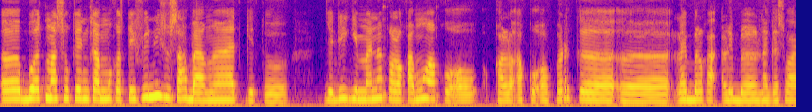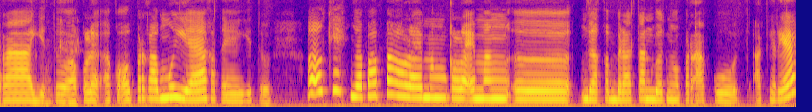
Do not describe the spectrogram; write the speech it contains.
"Eh, buat masukin kamu ke TV ini susah banget gitu jadi gimana kalau kamu aku kalau aku oper ke eh, label ka- label Naga Suara gitu. Oke. aku aku oper kamu ya katanya gitu. Oh oke nggak apa-apa kalau emang kalau emang eh, nggak keberatan buat ngoper aku. Akhirnya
